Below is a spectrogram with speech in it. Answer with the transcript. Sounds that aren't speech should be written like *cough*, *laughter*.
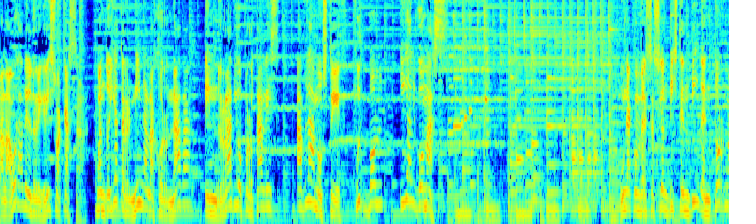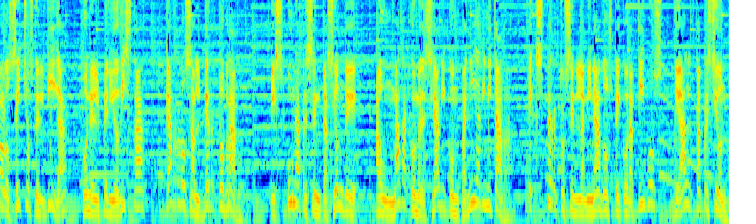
a la hora del regreso a casa, cuando ya termina la jornada, en Radio Portales hablamos de fútbol y algo más. Una conversación distendida en torno a los hechos del día con el periodista Carlos Alberto Bravo. Es una presentación de Ahumada Comercial y Compañía Limitada, expertos en laminados decorativos de alta presión.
